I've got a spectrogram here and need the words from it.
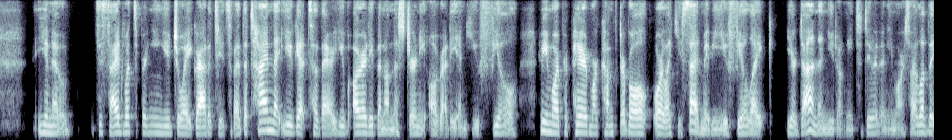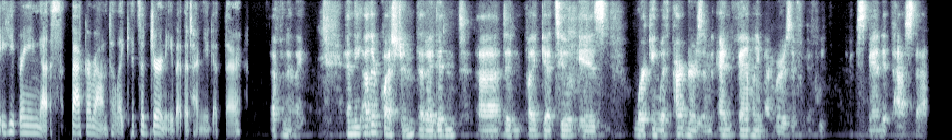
you know decide what's bringing you joy gratitude. So by the time that you get to there you've already been on this journey already and you feel maybe more prepared more comfortable or like you said maybe you feel like you're done and you don't need to do it anymore. So i love that you keep bringing us back around to like it's a journey by the time you get there. Definitely and the other question that I didn't uh, didn't quite get to is working with partners and, and family members. If, if we expand it past that,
